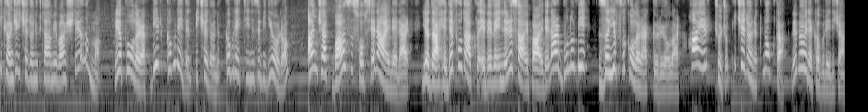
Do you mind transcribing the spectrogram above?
İlk önce içe dönükten bir başlayalım mı? Yapı olarak bir kabul edin, içe dönük. Kabul ettiğinizi biliyorum. Ancak bazı sosyal aileler ya da hedef odaklı ebeveynlere sahip aileler bunu bir zayıflık olarak görüyorlar. Hayır, çocuk içe dönük nokta ve böyle kabul edeceğim.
